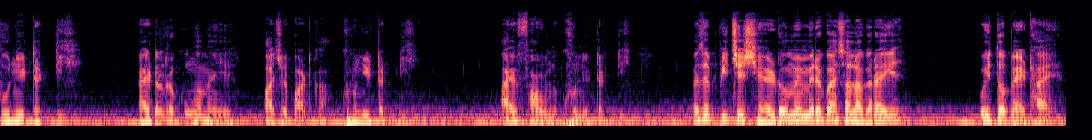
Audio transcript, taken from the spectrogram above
खूनी टट्टी। टाइटल रखूँगा मैं ये पाँचवें पार्ट का, खूनी टट्टी। आई फाउंड खूनी टट्टी। वैसे पीछे शेडो में मेरे को ऐसा लग रहा है ये, कोई तो बैठा है।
